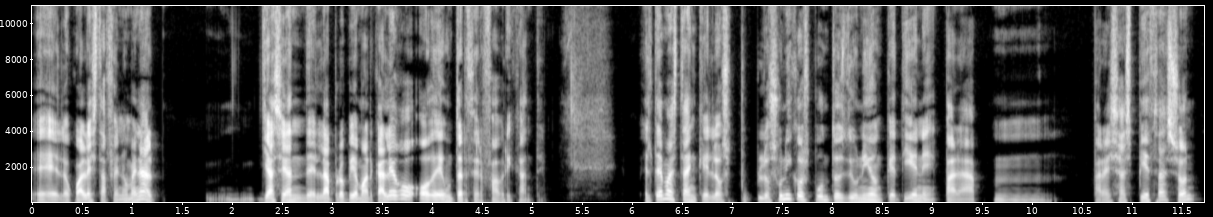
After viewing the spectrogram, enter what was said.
eh, lo cual está fenomenal, ya sean de la propia marca Lego o de un tercer fabricante. El tema está en que los, únicos puntos de unión que tiene para, mm, para esas piezas son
